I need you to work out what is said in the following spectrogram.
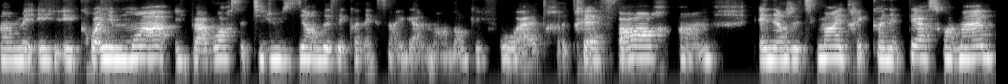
Um, et, croyez-moi, il peut avoir cette illusion de déconnexion également. Donc, il faut être très fort énergétiquement et très connecté à soi-même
